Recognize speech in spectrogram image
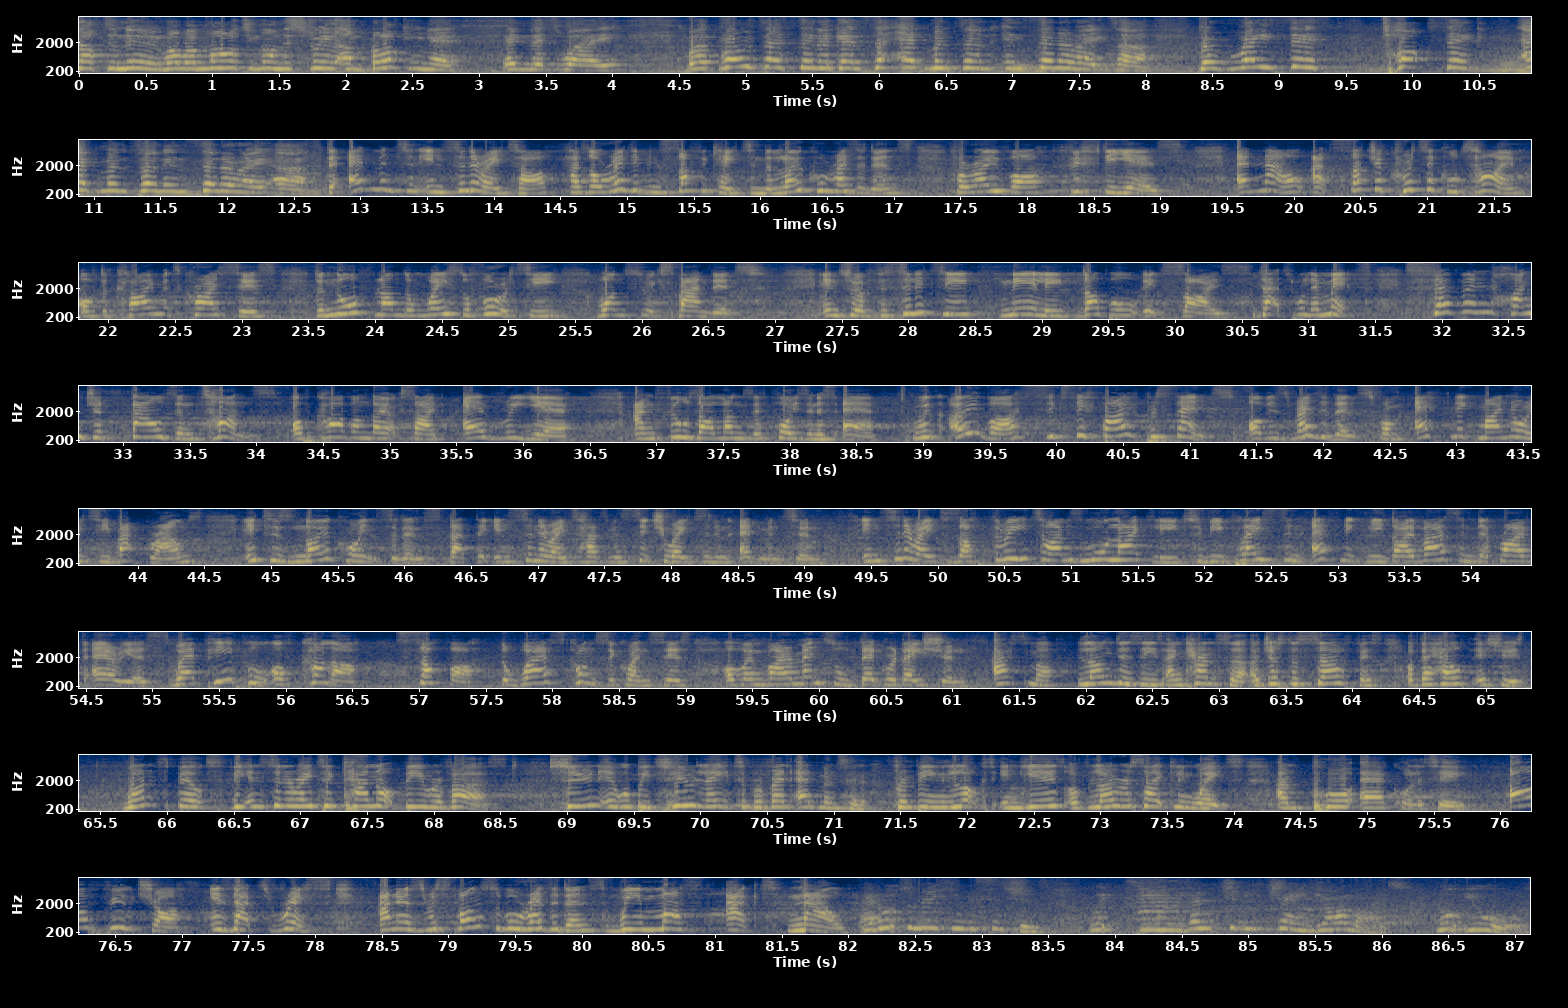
afternoon while we're marching on the street and blocking it in this way. We're protesting against the Edmonton incinerator, the racist, toxic Edmonton incinerator. The Edmonton incinerator has already been suffocating the local residents for over 50 years. And now, at such a critical time of the climate crisis, the North London Waste Authority wants to expand it into a facility nearly double its size. That will emit 700,000 tonnes of carbon dioxide every year and fills our lungs with poisonous air. With over 65% of its residents from ethnic minority backgrounds, it is no coincidence that the incinerator has been situated in Edmonton. Incinerators are three times more likely to be placed in ethnically diverse and deprived areas where people of colour suffer the worst consequences of environmental degradation. Asthma, lung disease and cancer are just the surface of the health issues. Once built, the incinerator cannot be reversed. Soon it will be too late to prevent Edmonton from being locked in years of low recycling rates and poor air quality. Our future is at risk and as responsible residents we must act now. And also making decisions which will eventually change our lives, not yours.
